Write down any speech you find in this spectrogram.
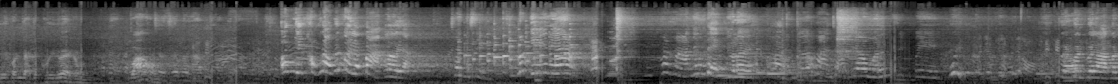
มีคนอยากจะคุยด้วยครับผมว้าวใช่ไหมครับ เลยอะใช่ไหมสิ เมื่อกี้เนี่ยทหารยังเด็กอยู่เลยเดินผ่านฉากเดียวเหมือนสิบปีมันเวลามัน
